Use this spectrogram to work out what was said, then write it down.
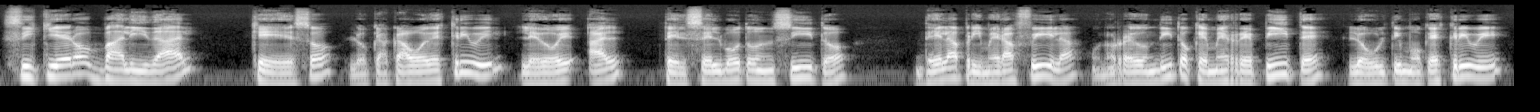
Si quiero validar que eso, lo que acabo de escribir, le doy al tercer botoncito de la primera fila, uno redondito que me repite lo último que escribí.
